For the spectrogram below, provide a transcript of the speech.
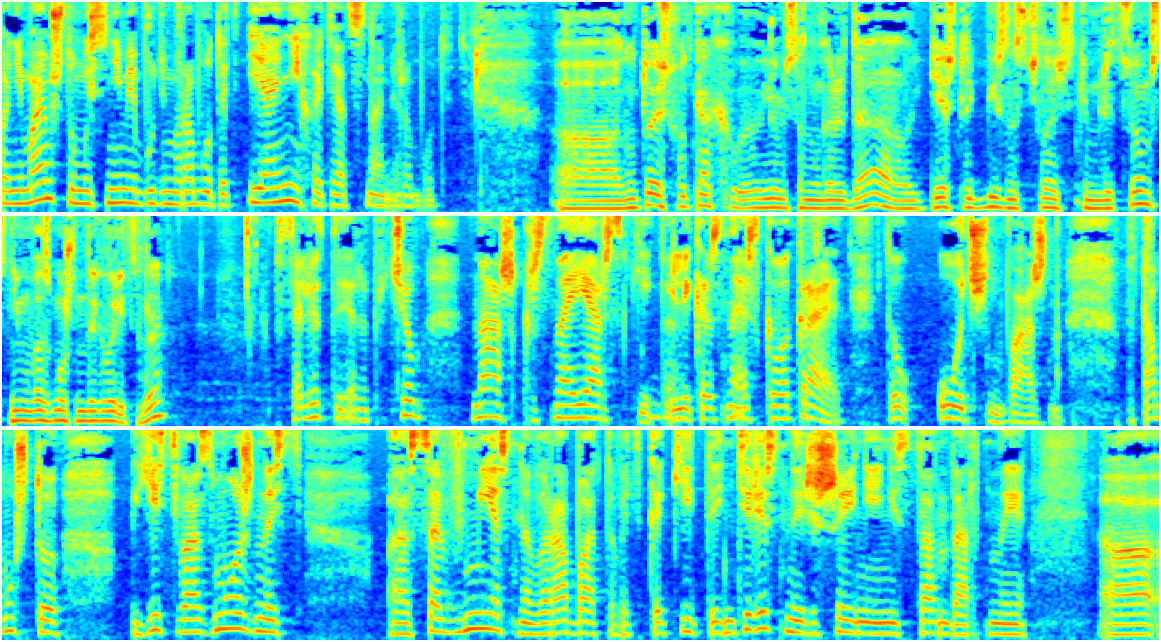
понимаем, что мы с ними будем работать. И они хотят с нами работать. А, ну, то есть, вот как Юлия Александровна говорит, да, если бизнес с человеческим лицом, с ним возможно договориться, да? Абсолютно верно. Причем наш Красноярский да. или Красноярского края, это очень важно, потому что есть возможность совместно вырабатывать какие-то интересные решения, нестандартные, э,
